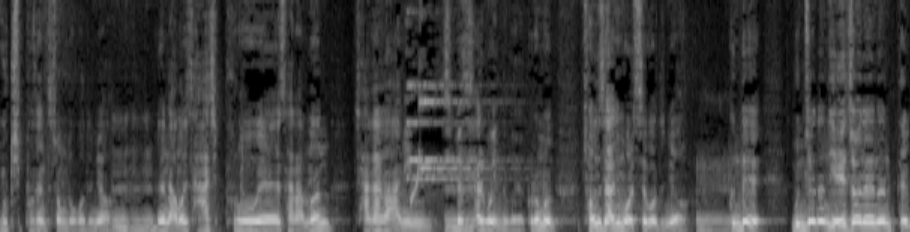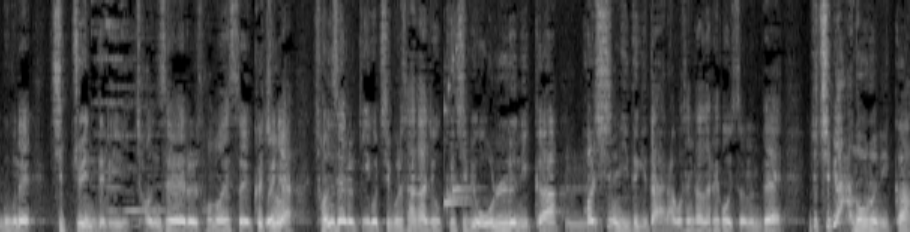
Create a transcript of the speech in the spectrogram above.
60% 정도거든요. 근데 나머지 40%의 사람은 자가가 아닌 집에서 살고 있는 거예요. 그러면 전세 아니면 월세거든요. 근데 문제는 예전에는 대부분의 집주인들이 전세를 선호했어요. 왜냐? 전세를 끼고 집을 사가지고 그 집이 오르니까 훨씬 이득이다라고 생각을 하고 있었는데 이제 집이 안 오르니까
